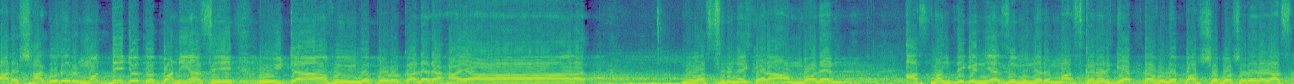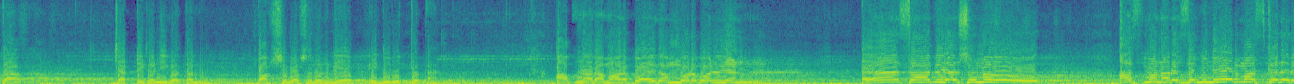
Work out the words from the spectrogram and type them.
আর সাগরের মধ্যে যত পানি আছে, ওইটা হইল পরকালের হায়াত। মুবাসসিরিনে কেরাম বলেন আসমান থেকে নিয়ে জমিনের মাঝখানের গ্যাপটা হলো পাঁচশো বছরের রাস্তা। চারটিখানি কথা না পাঁচশো বছরের গ্যাপ, এই দূরত্বটা। আপনার আমার পয়গম্বর বললেন শোনো, আসমান আর জমিনের মাঝখানের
